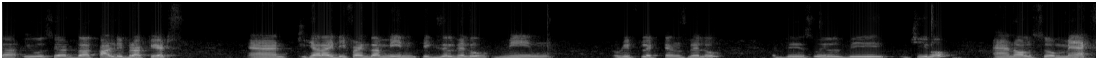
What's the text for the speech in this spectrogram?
uh, use here the curly brackets. And here I define the mean pixel value, mean reflectance value. This will be zero and also max.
